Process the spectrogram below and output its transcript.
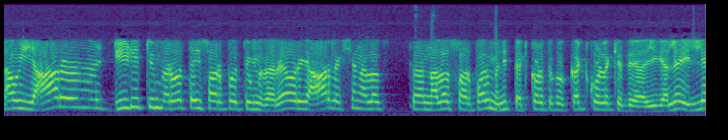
ನಾವು ಯಾರು ಡಿ ಡಿ ತುಂಬಿ ಅರವತ್ತೈದು ಸಾವಿರ ರೂಪಾಯಿ ತುಂಬಿದಾರೆ. ಅವ್ರಿಗೆ ಆರು ಲಕ್ಷ ನಲವತ್ತು ನಲವತ್ತು ಸಾವಿರ ರೂಪಾಯಿ ಮನೆ ಕಟ್ಕೊಳ್ಳಕ್ಕೆ ಈಗೆಲ್ಲ ಇಲ್ಲೇ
